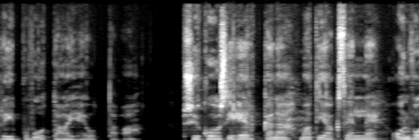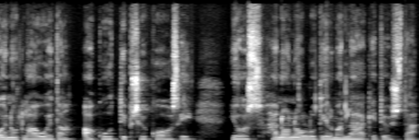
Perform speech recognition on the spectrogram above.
riippuvuutta aiheuttava. Psykoosiherkkänä Matiakselle on voinut laueta akuutti psykoosi, jos hän on ollut ilman lääkitystä,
